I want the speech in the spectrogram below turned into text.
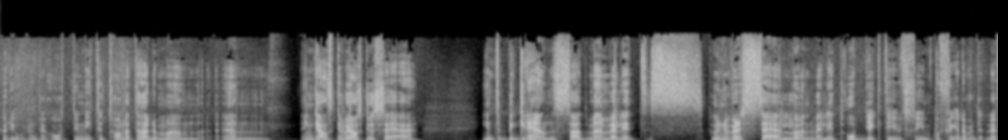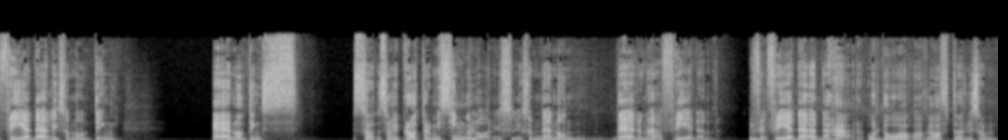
perioden, kanske 80-90-talet, hade man en, en ganska, vad jag skulle säga, inte begränsad, men väldigt universell och en väldigt objektiv syn på fred. Fred är liksom någonting, är någonting som vi pratar om i singularis, liksom. det, är någon, det är den här freden. Mm. Fred är det här och då har vi ofta liksom,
